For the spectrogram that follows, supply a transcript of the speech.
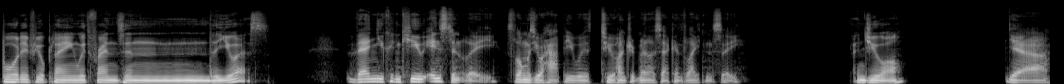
But if you're playing with friends in the US? Then you can queue instantly, as long as you're happy with 200 milliseconds latency. And you are? Yeah,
